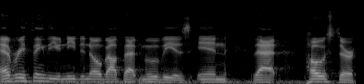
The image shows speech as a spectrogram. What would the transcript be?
everything that you need to know about that movie is in that poster.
